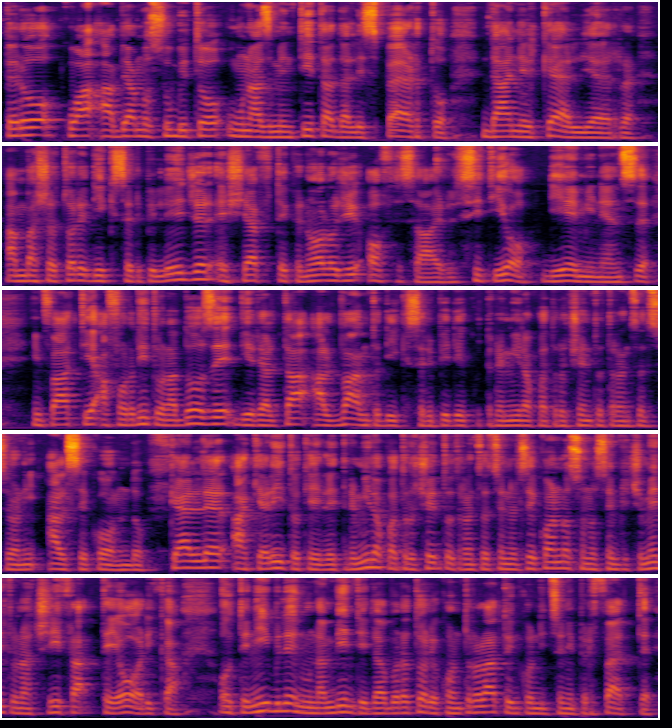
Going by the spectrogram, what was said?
però qua abbiamo subito una smentita dall'esperto Daniel Keller, ambasciatore di XRP Ledger e Chef Technology Officer, CTO di Eminence. Infatti ha fornito una dose di realtà al vanto di XRP di 3400 transazioni al secondo. Keller ha chiarito che le 3400 transazioni al secondo sono semplicemente una cifra teorica, ottenibile in un ambiente di laboratorio controllato in condizioni perfette.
